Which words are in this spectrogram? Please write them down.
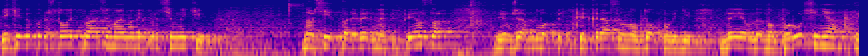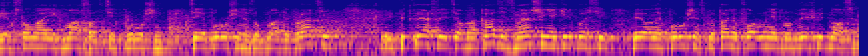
які використовують працю найманих працівників. На всіх перевірених підприємствах, як вже було підкреслено в доповіді, виявлено порушення. І основна їх маса цих порушень це є порушення з оплати праці. І підкреслюється в наказі зменшення кількості виявлених порушень з питань оформлення трудових відносин.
